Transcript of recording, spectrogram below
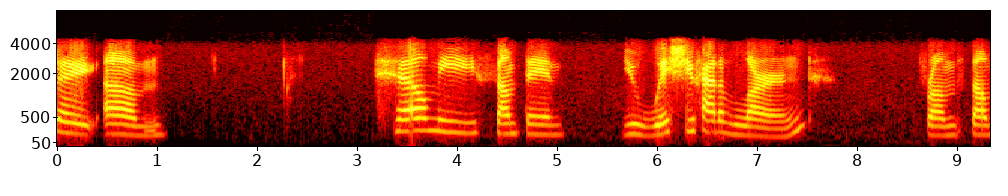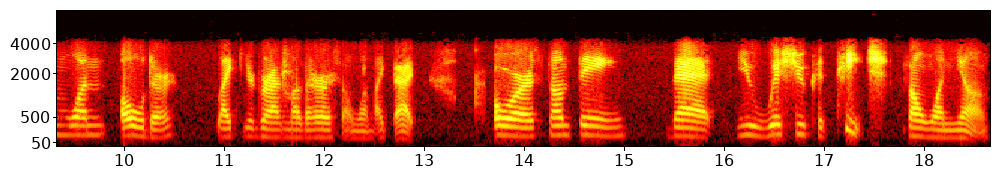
say, um, tell me something you wish you had have learned from someone older, like your grandmother or someone like that, or something that you wish you could teach someone young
